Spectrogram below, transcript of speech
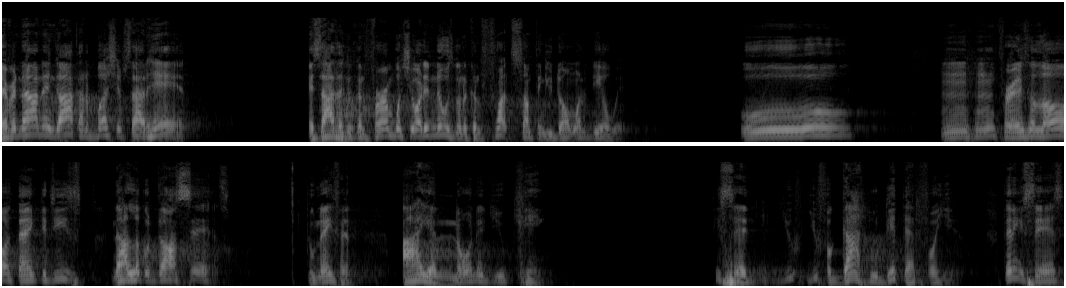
Every now and then, God got to bust you upside the head. It's either going to confirm what you already knew, it's going to confront something you don't want to deal with. Ooh, mm-hmm, praise the Lord. Thank you, Jesus. Now look what God says through Nathan. I anointed you king. He said, you, you forgot who did that for you. Then he says,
